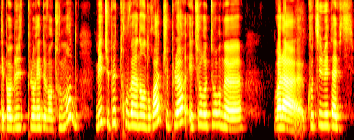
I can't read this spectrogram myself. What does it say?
t'es pas obligé de pleurer devant tout le monde, mais tu peux te trouver un endroit, tu pleures et tu retournes, euh, voilà, continuer ta vie.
